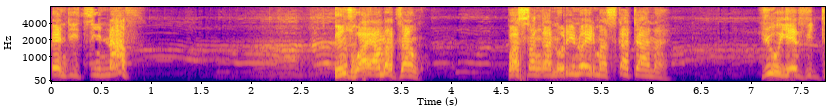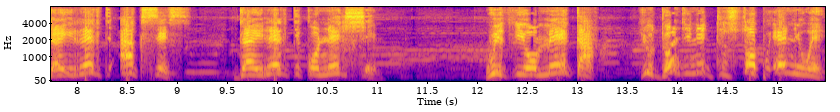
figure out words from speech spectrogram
and its enough. Inzwai hama dzangu pasangano rino iri masikati anaya you have direct access direct connection with your maker you don't need to stop anyway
